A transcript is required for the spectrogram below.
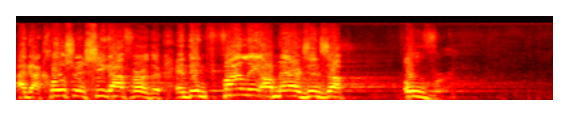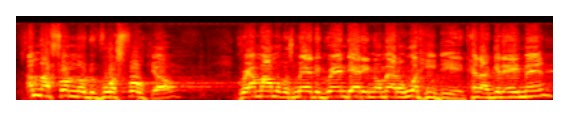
I got closer and she got further. And then finally our marriage ends up over. I'm not from no divorced folk, y'all. Grandmama was married to granddaddy no matter what he did. Can I get amen?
